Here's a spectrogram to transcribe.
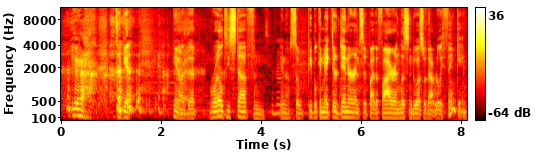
Yeah. to get, you know, that royalty stuff, and mm-hmm. you know, so people can make their dinner and sit by the fire and listen to us without really thinking.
